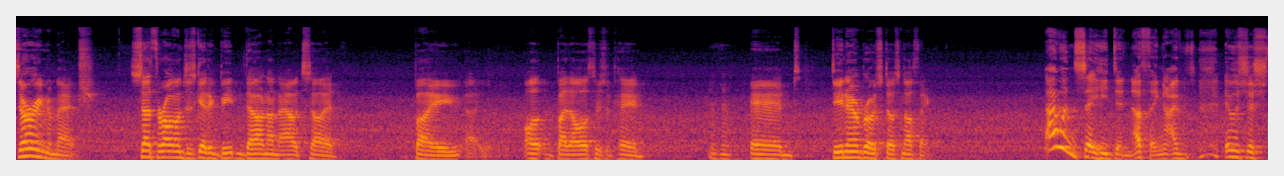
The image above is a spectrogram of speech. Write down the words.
during the match, Seth Rollins is getting beaten down on the outside by uh, al- by the Authors of Pain, hmm and Dean Ambrose does nothing. I wouldn't say he did nothing. I. It was just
